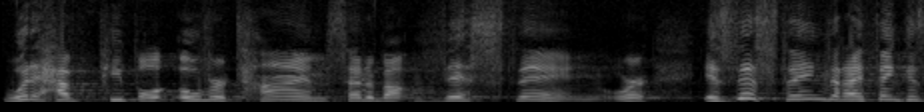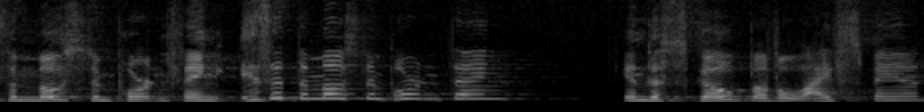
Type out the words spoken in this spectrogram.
what have people over time said about this thing? Or is this thing that I think is the most important thing, is it the most important thing in the scope of a lifespan?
